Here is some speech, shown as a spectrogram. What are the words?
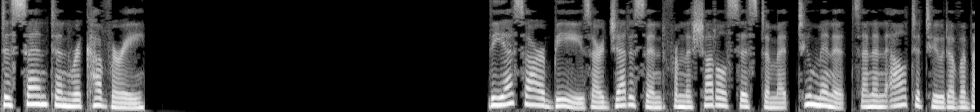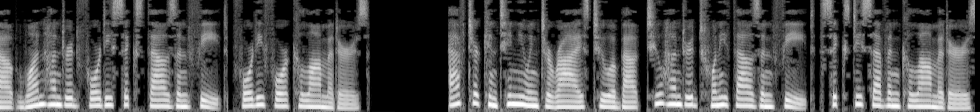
Descent and recovery The SRBs are jettisoned from the shuttle system at 2 minutes and an altitude of about 146,000 feet 44 kilometers. After continuing to rise to about 220,000 feet 67 kilometers,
